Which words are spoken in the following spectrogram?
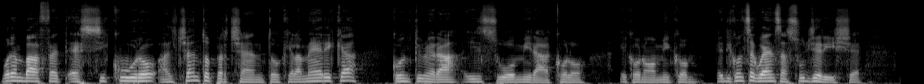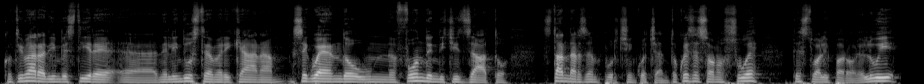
Warren Buffett è sicuro al 100% che l'America continuerà il suo miracolo economico e di conseguenza suggerisce continuare ad investire eh, nell'industria americana seguendo un fondo indicizzato Standard Poor's 500. Queste sono sue testuali parole. Lui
